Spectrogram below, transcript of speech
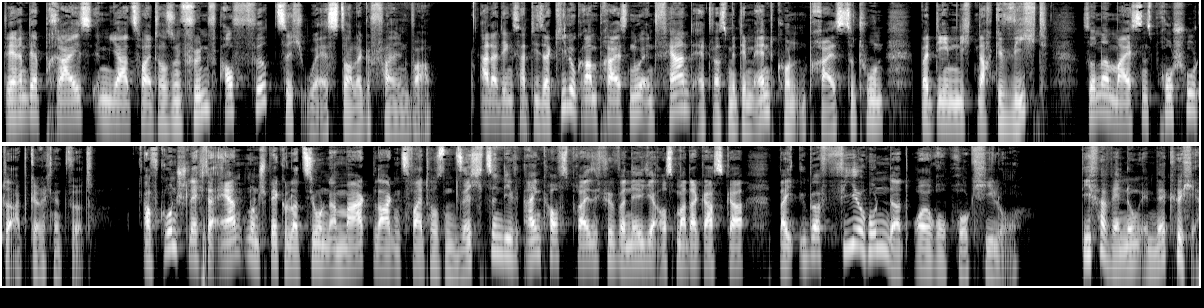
während der Preis im Jahr 2005 auf 40 US-Dollar gefallen war. Allerdings hat dieser Kilogrammpreis nur entfernt etwas mit dem Endkundenpreis zu tun, bei dem nicht nach Gewicht, sondern meistens pro Schote abgerechnet wird. Aufgrund schlechter Ernten und Spekulationen am Markt lagen 2016 die Einkaufspreise für Vanille aus Madagaskar bei über 400 Euro pro Kilo. Die Verwendung in der Küche.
